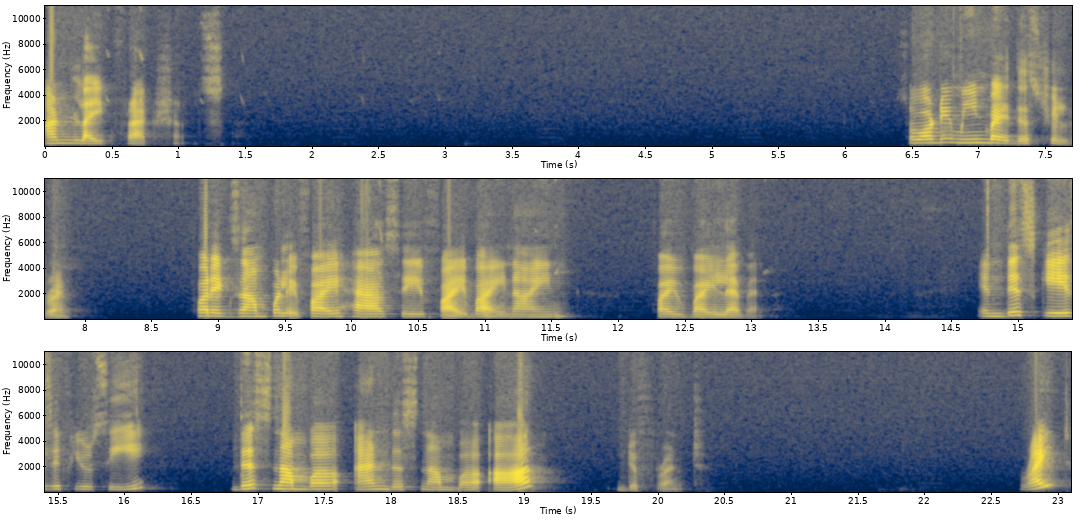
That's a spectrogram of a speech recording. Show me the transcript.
unlike fractions. So, what do you mean by this children? For example, if I have say 5 by 9, 5 by 11. In this case, if you see this number and this number are different. Right?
